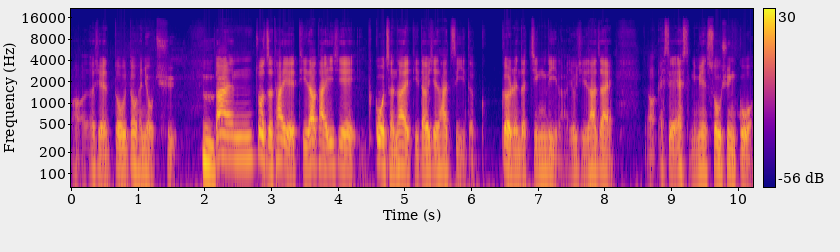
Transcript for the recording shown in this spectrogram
啊，而且都都很有趣。嗯，当然作者他也提到他一些过程，他也提到一些他自己的个人的经历啦，尤其他在。啊，SAS 里面受训过，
